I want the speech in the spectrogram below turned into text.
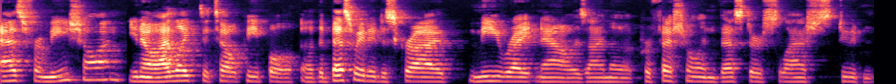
as for me, Sean, you know, I like to tell people uh, the best way to describe me right now is I'm a professional investor slash student.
